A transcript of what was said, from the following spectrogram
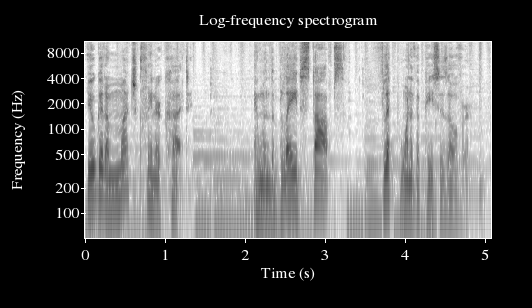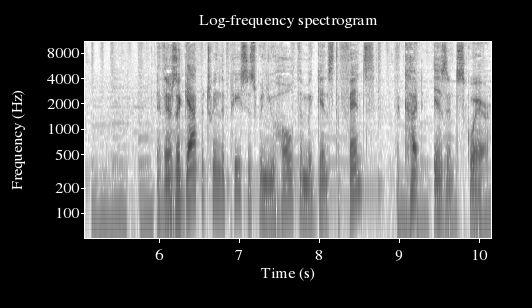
You'll get a much cleaner cut. And when the blade stops, flip one of the pieces over. If there's a gap between the pieces when you hold them against the fence, the cut isn't square.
